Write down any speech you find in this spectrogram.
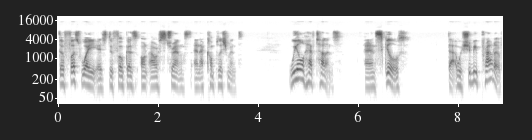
The first way is to focus on our strengths and accomplishment. We all have talents and skills that we should be proud of.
